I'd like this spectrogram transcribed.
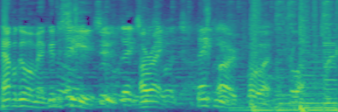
Have a good one, man. Good to Hey, see you too. Thanks All very much. Thank you. All right. Bye-bye.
